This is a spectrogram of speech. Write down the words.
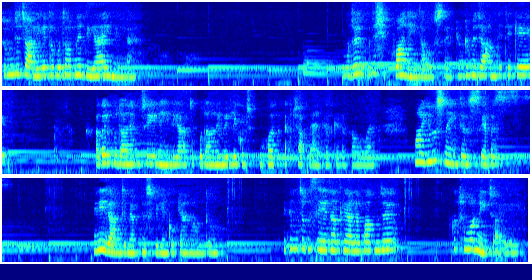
جو مجھے چاہیے تھا وہ تو آپ نے دیا ہی نہیں ہے مجھے مجھے شکوا نہیں تھا اس سے کیونکہ میں جانتی تھی کہ اگر خدا نے مجھے یہ نہیں دیا تو خدا نے میرے لیے کچھ بہت اچھا پلان کر کے رکھا ہوا ہے مایوس نہیں تھی اس سے بس میں نہیں جانتی میں اپنی اس فیلنگ کو کیا نام دوں لیکن مجھے بس یہ تھا کہ اللہ پاک مجھے کچھ اور نہیں چاہیے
